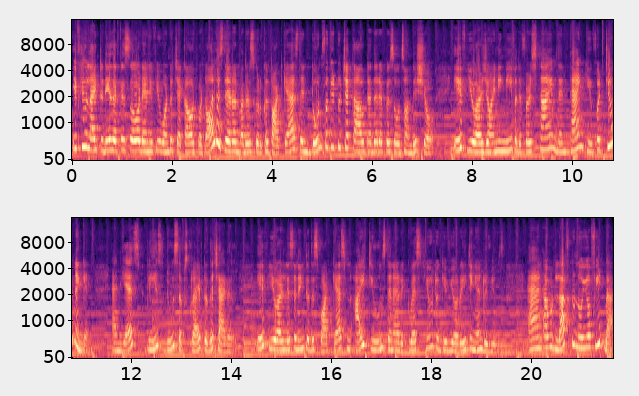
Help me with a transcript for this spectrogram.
If you like today's episode and if you want to check out what all is there on Mother's Gurukul podcast, then don't forget to check out other episodes on this show. If you are joining me for the first time, then thank you for tuning in. And yes, please do subscribe to the channel. If you are listening to this podcast on iTunes, then I request you to give your rating and reviews. And I would love to know your feedback.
